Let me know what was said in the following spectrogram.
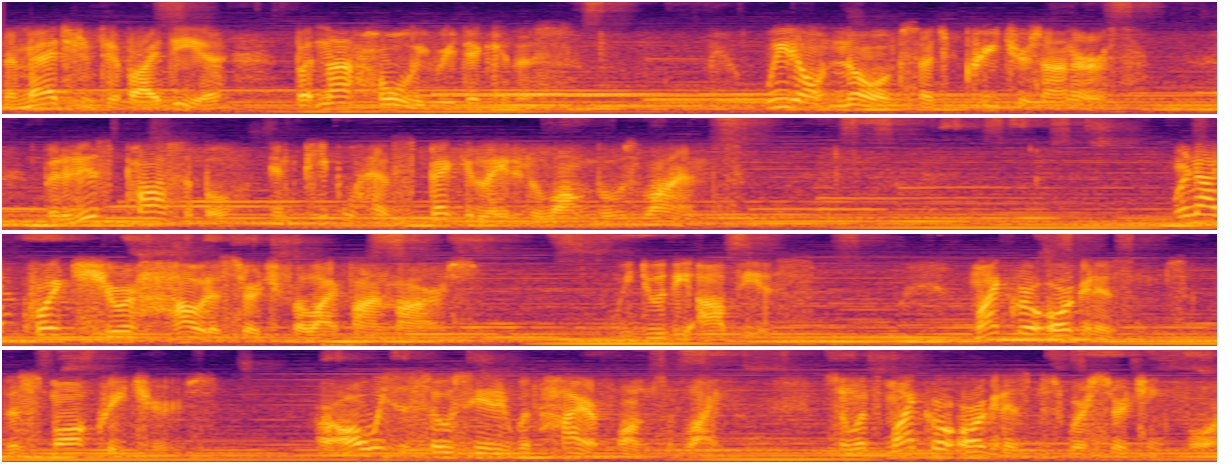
An imaginative idea, but not wholly ridiculous. We don't know of such creatures on Earth, but it is possible, and people have speculated along those lines. We're not quite sure how to search for life on Mars. We do the obvious. Microorganisms, the small creatures, are always associated with higher forms of life, so it's microorganisms we're searching for.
